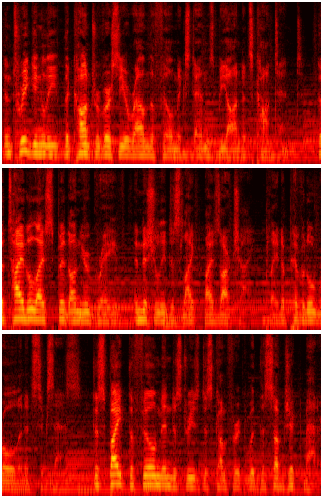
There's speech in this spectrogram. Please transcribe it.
Intriguingly, the controversy around the film extends beyond its content. The title I Spit on Your Grave, initially disliked by Zarchi, played a pivotal role in its success. Despite the film industry's discomfort with the subject matter,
